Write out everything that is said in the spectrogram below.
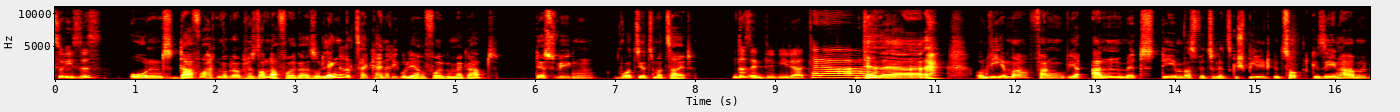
So ist es. Und davor hatten wir, glaube ich, eine Sonderfolge. Also längere Zeit keine reguläre Folge mehr gehabt. Deswegen wurde es jetzt mal Zeit. Und da sind wir wieder. Tada! Tada! Und wie immer fangen wir an mit dem, was wir zuletzt gespielt, gezockt, gesehen haben.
